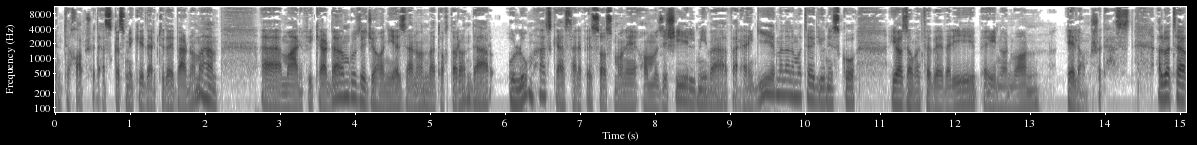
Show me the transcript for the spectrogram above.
انتخاب شده است. قسمی که در ابتدای برنامه هم معرفی کردم. روز جهانی زنان و دختران در علوم هست که از طرف سازمان آموزشی علمی و فرهنگی ملل متحد یونسکو 11 فبروری به این عنوان اعلام شده است. البته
